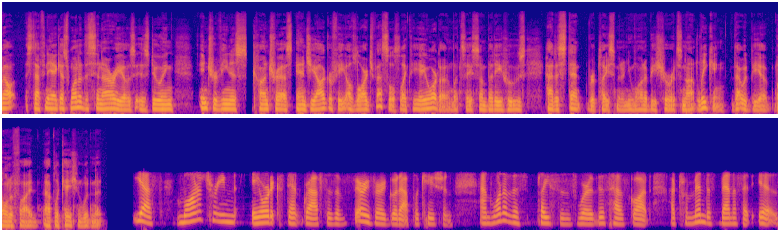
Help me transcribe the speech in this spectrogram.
Well, Stephanie, I guess one of the scenarios is doing intravenous contrast angiography of large vessels like the aorta. And Let's say somebody who's had a stent replacement and you want to be sure it's not leaking. That would be a bona fide application, wouldn't it? Yes. Monitoring aortic stent grafts is a very, very good application. And one of the places where this has got a tremendous benefit is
